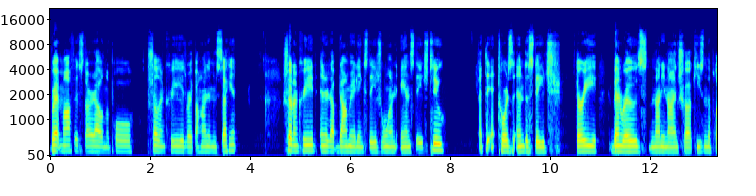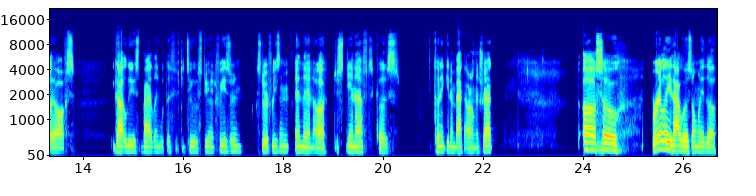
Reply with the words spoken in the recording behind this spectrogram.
Brett Moffitt started out in the pole. Sheldon Creed right behind him in second. Sheldon Creed ended up dominating stage one and stage two. At the towards the end of stage three, Ben Rhodes, the '99 truck, he's in the playoffs, got loose battling with the '52 of Stewart Friesen, Stewart Friesen, and then uh just DNF'd because couldn't get him back out on the track. Uh, so really, that was only the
